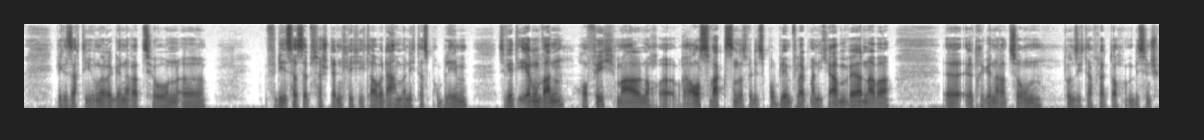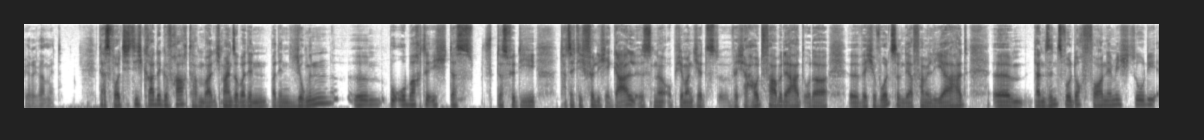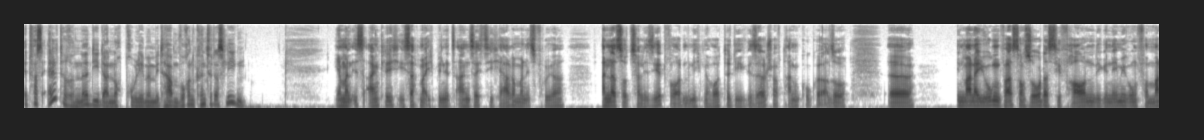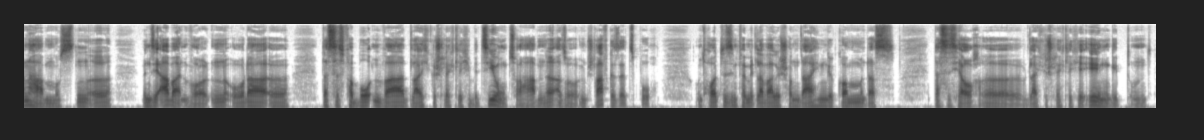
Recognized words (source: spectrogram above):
wie gesagt, die jüngere Generation, äh, für die ist das selbstverständlich. Ich glaube, da haben wir nicht das Problem. Es wird irgendwann, hoffe ich, mal noch äh, rauswachsen, dass wir dieses Problem vielleicht mal nicht haben werden, aber äh, ältere Generationen tun sich da vielleicht doch ein bisschen schwieriger mit. Das wollte ich dich gerade gefragt haben, weil ich meine, so bei den, bei den Jungen ähm, beobachte ich, dass das für die tatsächlich völlig egal ist, ne? ob jemand jetzt welche Hautfarbe der hat oder äh, welche Wurzeln der familiär hat, ähm, dann sind es wohl doch vornehmlich so die etwas Älteren, ne? die dann noch Probleme mit haben. Woran könnte das liegen? Ja, man ist eigentlich, ich sag mal, ich bin jetzt 61 Jahre, man ist früher anders sozialisiert worden. Wenn ich mir heute die Gesellschaft angucke, also äh, in meiner Jugend war es noch so, dass die Frauen die Genehmigung vom Mann haben mussten, äh, wenn sie arbeiten wollten, oder äh, dass es verboten war, gleichgeschlechtliche Beziehungen zu haben, ne? also im Strafgesetzbuch. Und heute sind wir mittlerweile schon dahin gekommen, dass, dass es ja auch äh, gleichgeschlechtliche Ehen gibt. Und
